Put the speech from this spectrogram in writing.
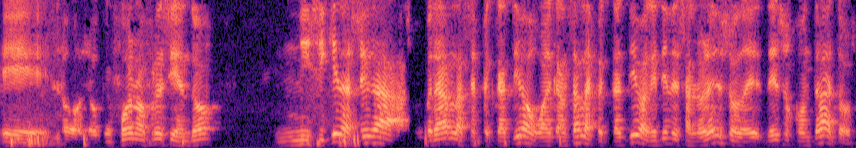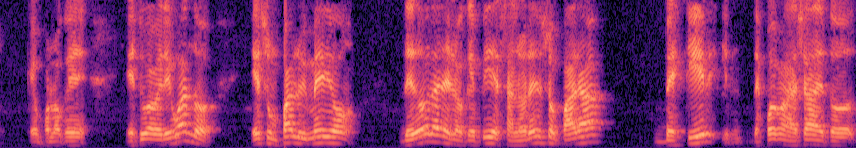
Eh, lo, lo, que fueron ofreciendo ni siquiera llega a superar las expectativas o alcanzar la expectativa que tiene San Lorenzo de, esos contratos, que por lo que estuve averiguando, es un palo y medio de dólares lo que pide San Lorenzo para vestir, y después más allá de todo,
